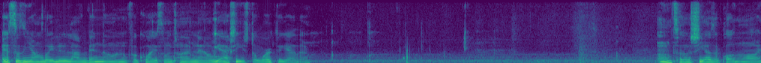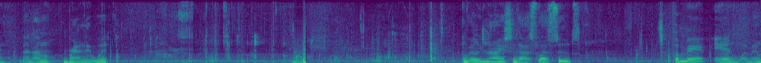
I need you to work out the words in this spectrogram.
this is a young lady that I've been known for quite some time now. We actually used to work together. And so she has a clothing line that I'm branded with. Really nice. She got sweatsuits for men and women.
